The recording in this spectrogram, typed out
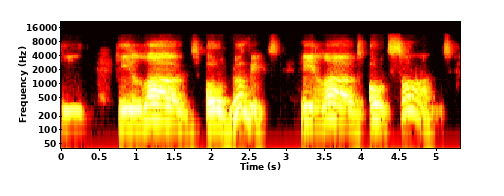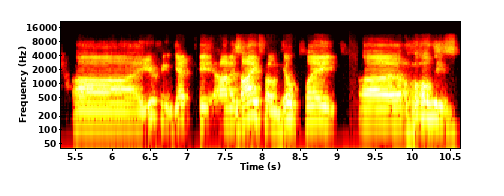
he he loves old movies. He loves old songs. Uh, you can get on his iPhone, he'll play uh, all these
